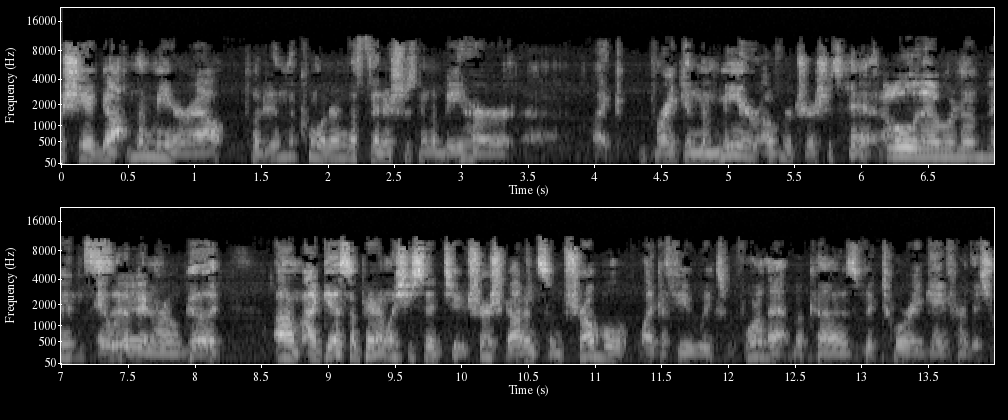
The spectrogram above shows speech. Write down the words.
she had gotten the mirror out, put it in the corner, and the finish was gonna be her uh, like breaking the mirror over Trisha's head. Oh, that would have been It would have been real good. Um, I guess apparently she said too. Trish got in some trouble like a few weeks before that because Victoria gave her this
